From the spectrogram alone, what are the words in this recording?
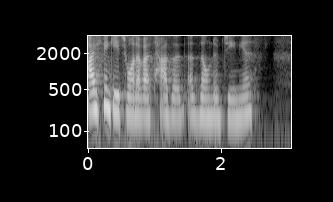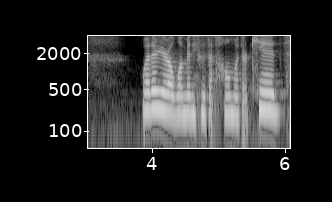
I think each one of us has a, a zone of genius. Whether you're a woman who's at home with her kids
